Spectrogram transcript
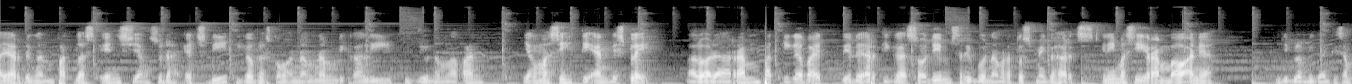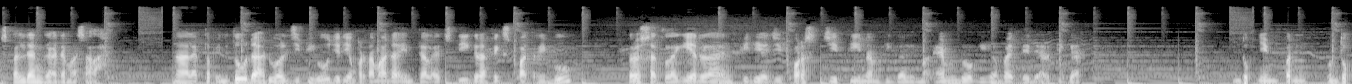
layar dengan 14 inch yang sudah HD 13,66 dikali 768 yang masih TN display. Lalu ada RAM 4 GB DDR3 SODIMM 1600 MHz. Ini masih RAM bawaan ya, jadi belum diganti sama sekali dan nggak ada masalah. Nah, laptop ini tuh udah dual GPU, jadi yang pertama ada Intel HD Graphics 4000, terus satu lagi adalah Nvidia GeForce GT 635M 2GB DDR3. Untuk nyimpen, untuk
